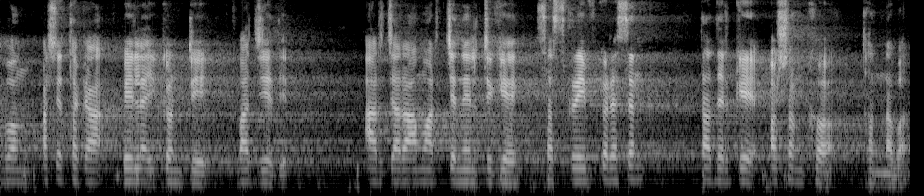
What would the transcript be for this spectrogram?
এবং পাশে থাকা বেল আইকনটি বাজিয়ে দিন। আর যারা আমার চ্যানেলটিকে সাবস্ক্রাইব করেছেন, তাদেরকে অসংখ্য ধন্যবাদ।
